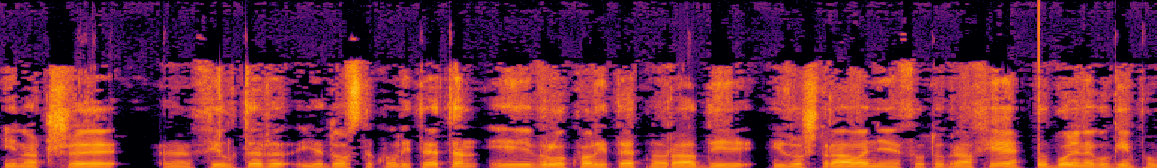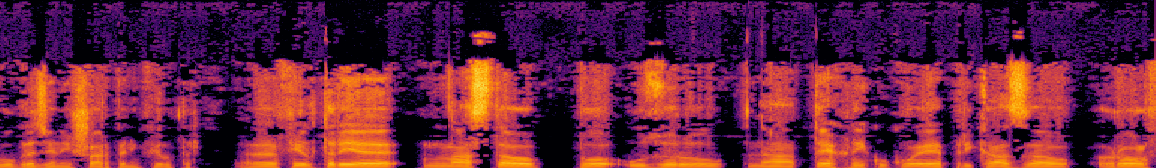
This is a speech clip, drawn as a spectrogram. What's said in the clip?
Inače, filter je dosta kvalitetan i vrlo kvalitetno radi izoštravanje fotografije, bolje nego Gimpov ugrađeni sharpening filter. E, filter je nastao po uzoru na tehniku koju je prikazao Rolf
